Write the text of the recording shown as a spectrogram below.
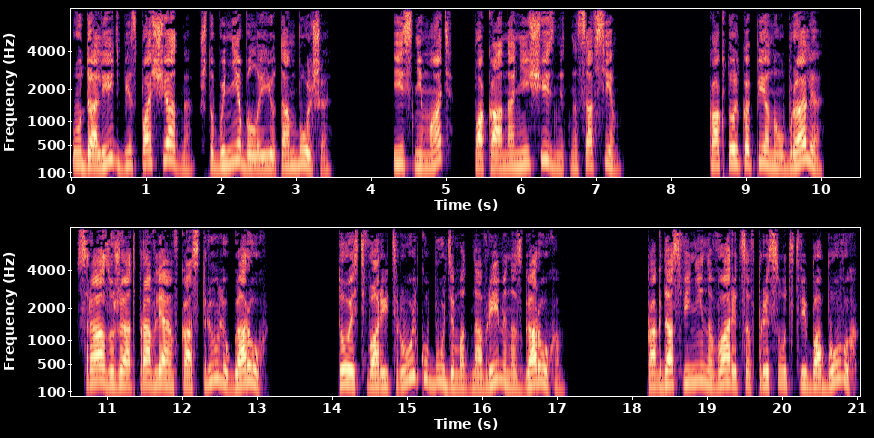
Удалить беспощадно, чтобы не было ее там больше. И снимать, пока она не исчезнет насовсем. Как только пену убрали, сразу же отправляем в кастрюлю горох то есть варить рульку будем одновременно с горохом. Когда свинина варится в присутствии бобовых,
